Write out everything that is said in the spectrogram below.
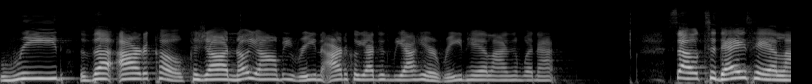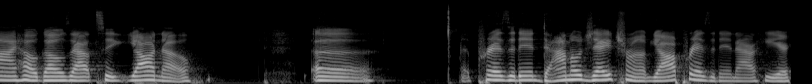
Read the article. Cause y'all know y'all don't be reading the article. Y'all just be out here reading headlines and whatnot. So today's headline hoe goes out to y'all know. Uh President Donald J. Trump, y'all president out here.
